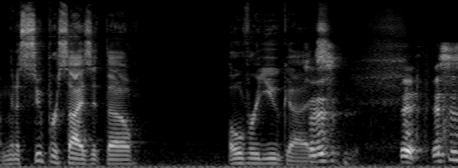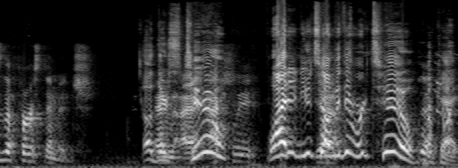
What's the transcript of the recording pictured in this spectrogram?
I'm gonna supersize it though. Over you guys. So this th- this is the first image. oh, there's And two. actually- Why didn't you tell Yeah. me there were two? Okay.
